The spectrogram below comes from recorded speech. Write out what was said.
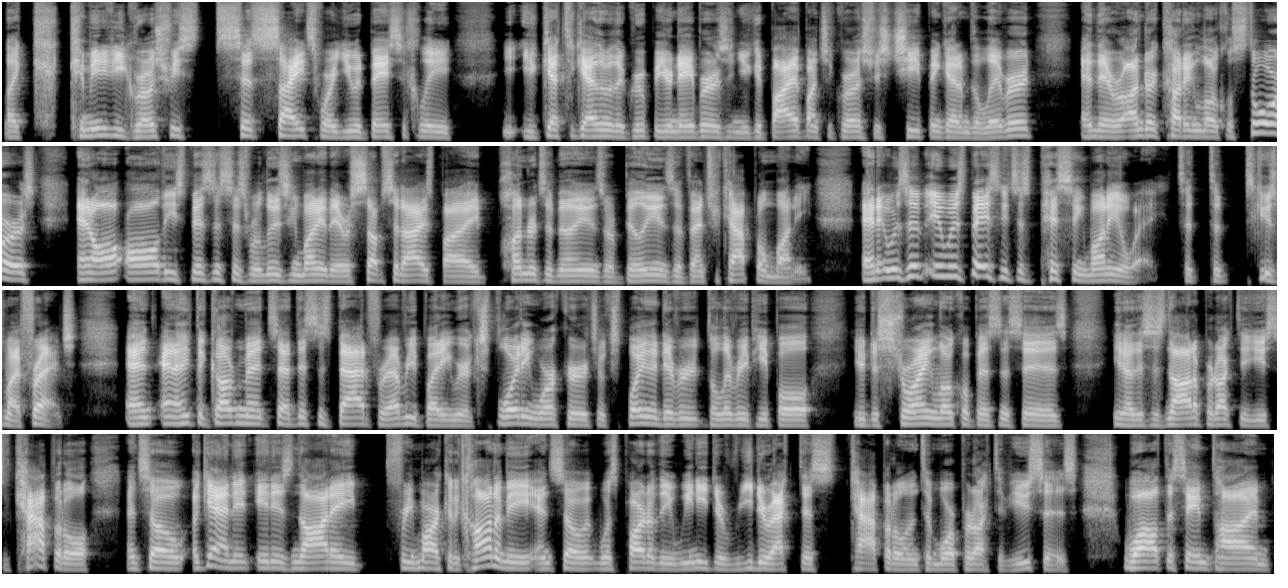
like community grocery sites where you would basically you get together with a group of your neighbors and you could buy a bunch of groceries cheap and get them delivered and they were undercutting local stores and all, all these businesses were losing money. They were subsidized by hundreds of millions or billions of venture capital money. And it was it was basically just pissing money away to, to excuse my french. And and i think the government said this is bad for everybody. We're exploiting workers you're exploiting the delivery people. You're destroying local businesses. You know this is not a productive use of capital. And so again, it, it is not a free market economy. And so it was part of the we need to redirect this capital into more productive uses while at the same time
